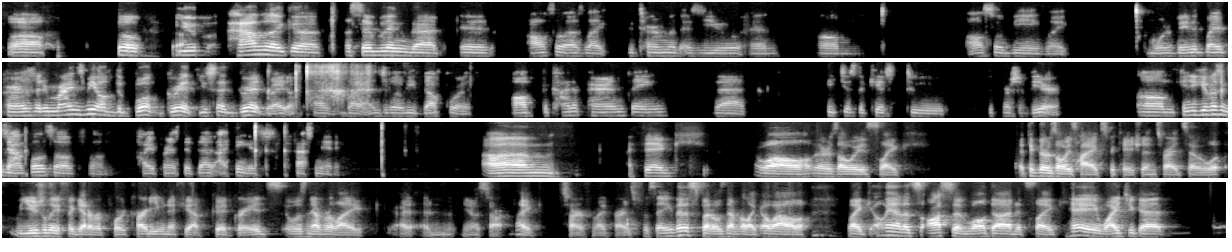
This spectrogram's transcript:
wow. So yeah. you have like a, a sibling that is also as like determined as you and um also being like motivated by your parents. It reminds me of the book Grit. You said Grit, right? Of, of by Angela Lee Duckworth, of the kind of parenting that teaches the kids to to persevere. Um, can you give us examples of um, how your parents did that? I think it's fascinating. Um, I think, well, there's always like, I think there's always high expectations, right? So usually, if I get a report card, even if you have good grades, it was never like, I, you know, sorry, like, sorry for my parents for saying this, but it was never like, oh wow, like, oh yeah, that's awesome, well done. It's like, hey, why'd you get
